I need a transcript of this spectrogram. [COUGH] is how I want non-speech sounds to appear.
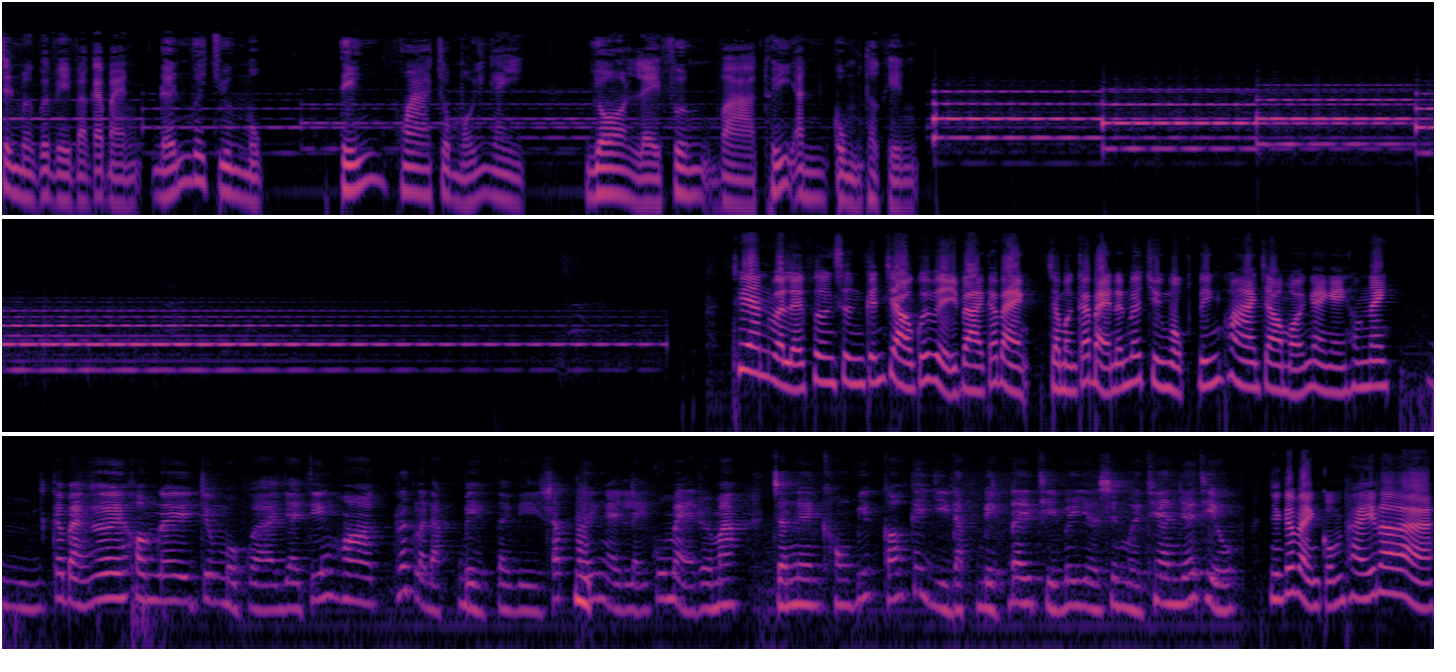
xin mời quý vị và các bạn đến với chuyên mục Tiếng Hoa cho mỗi ngày do Lệ Phương và Thúy Anh cùng thực hiện. Thúy Anh và Lệ Phương xin kính chào quý vị và các bạn. Chào mừng các bạn đến với chuyên mục Tiếng Hoa cho mỗi ngày ngày hôm nay. Ừ, các bạn ơi, hôm nay chuyên mục uh, dạy tiếng Hoa rất là đặc biệt tại vì sắp tới ừ. ngày lễ của mẹ rồi mà. Cho nên không biết có cái gì đặc biệt đây thì bây giờ xin mời Thúy Anh giới thiệu. Như các bạn cũng thấy đó là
